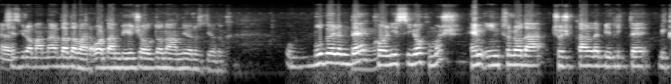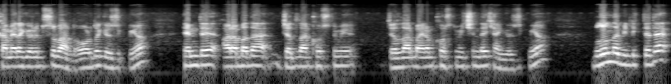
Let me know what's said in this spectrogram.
Evet. Çizgi romanlarda da var. Oradan büyücü olduğunu anlıyoruz diyorduk. Bu bölümde Hı. kolyesi yokmuş. Hem introda çocuklarla birlikte bir kamera görüntüsü vardı. Orada gözükmüyor. Hem de arabada cadılar kostümü, cadılar bayramı kostümü içindeyken gözükmüyor. Bununla birlikte de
